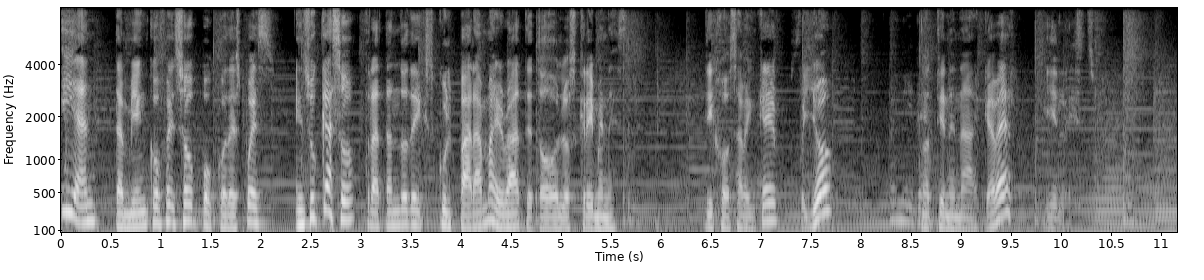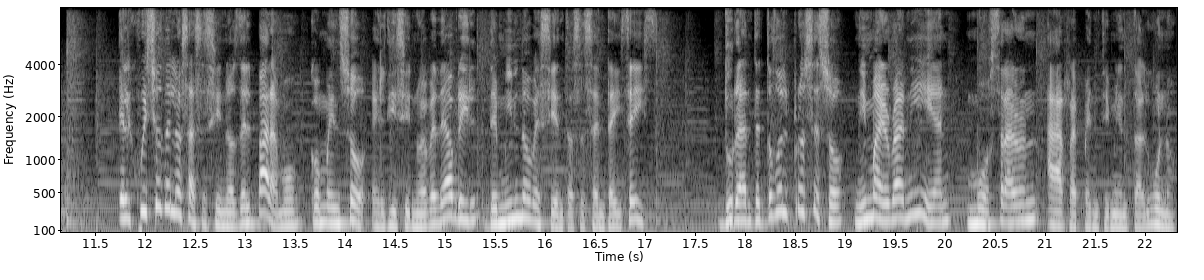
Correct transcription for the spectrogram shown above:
Ian también confesó poco después, en su caso tratando de exculpar a Myra de todos los crímenes. Dijo, ¿saben qué? Fui yo, no tiene nada que ver y listo. El juicio de los asesinos del páramo comenzó el 19 de abril de 1966. Durante todo el proceso, ni Myra ni Ian mostraron arrepentimiento alguno.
